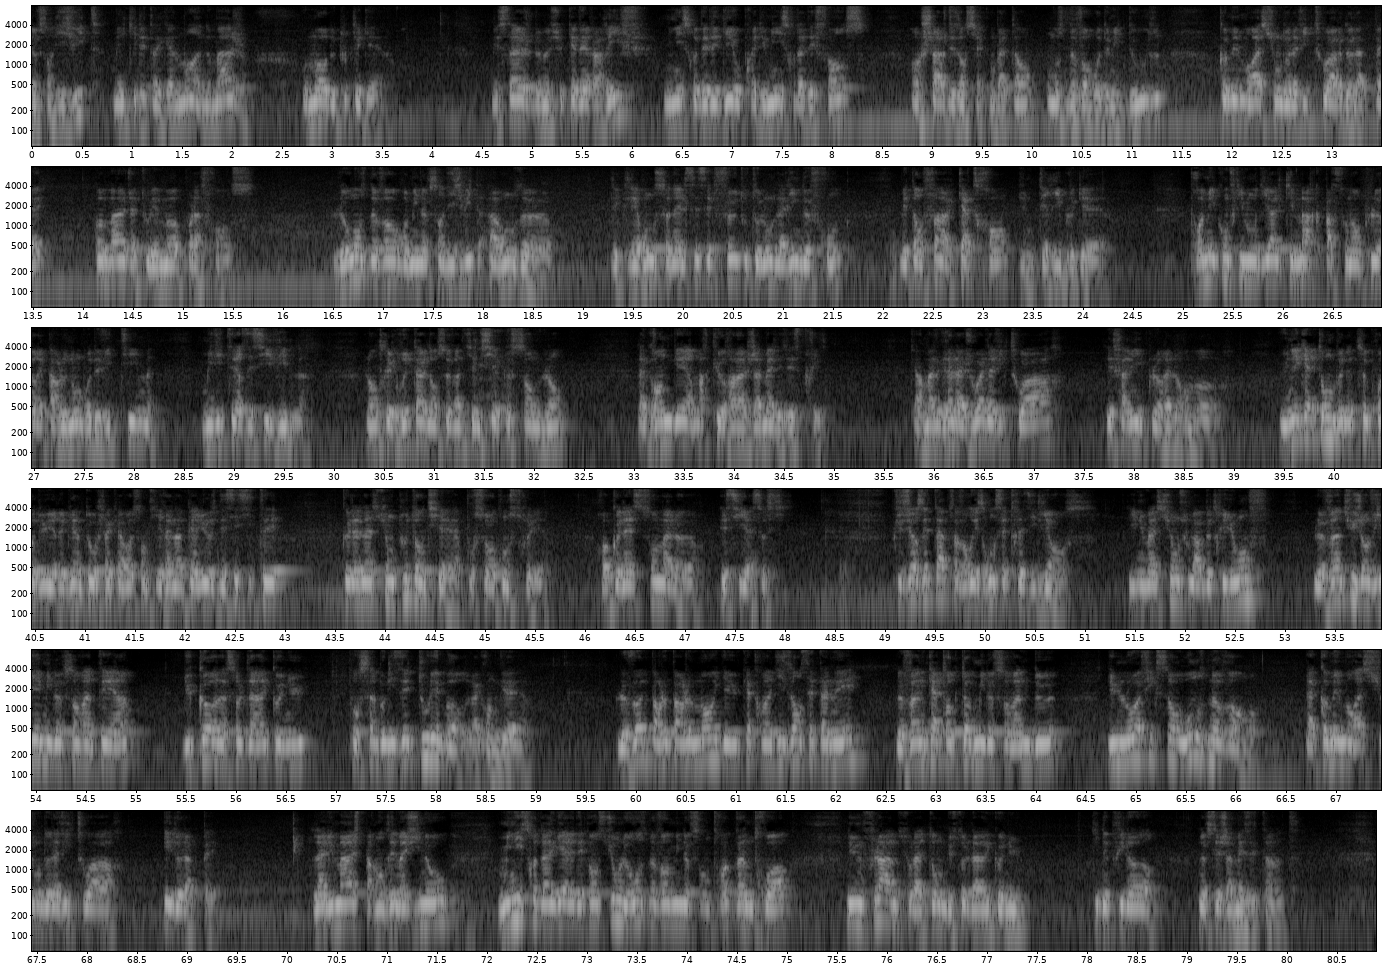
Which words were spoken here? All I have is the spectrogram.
de 1918, mais qu'il est également un hommage aux morts de toutes les guerres. Message de M. Kader Arif, ministre délégué auprès du ministre de la Défense, en charge des anciens combattants, 11 novembre 2012, commémoration de la victoire et de la paix, hommage à tous les morts pour la France. Le 11 novembre 1918 à 11h, les clairons sonnaient le cessez-le-feu tout au long de la ligne de front, mettant fin à quatre ans d'une terrible guerre. Premier conflit mondial qui marque par son ampleur et par le nombre de victimes, militaires et civiles, l'entrée brutale dans ce XXe siècle sanglant, la Grande Guerre marquera à jamais les esprits. Car malgré la joie de la victoire, les familles pleuraient leurs morts. Une hécatombe venait de se produire et bientôt chacun ressentirait l'impérieuse nécessité que la nation tout entière, pour se reconstruire, reconnaisse son malheur et s'y associe. Plusieurs étapes favoriseront cette résilience. L'inhumation sous l'Arc de Triomphe, le 28 janvier 1921, du corps d'un soldat inconnu pour symboliser tous les morts de la Grande Guerre. Le vote par le Parlement, il y a eu 90 ans cette année, le 24 octobre 1922, d'une loi fixant au 11 novembre la commémoration de la victoire et de la paix. L'allumage par André Maginot, ministre de la Guerre et des Pensions, le 11 novembre 1923, d'une flamme sur la tombe du soldat inconnu, qui depuis lors ne s'est jamais éteinte.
